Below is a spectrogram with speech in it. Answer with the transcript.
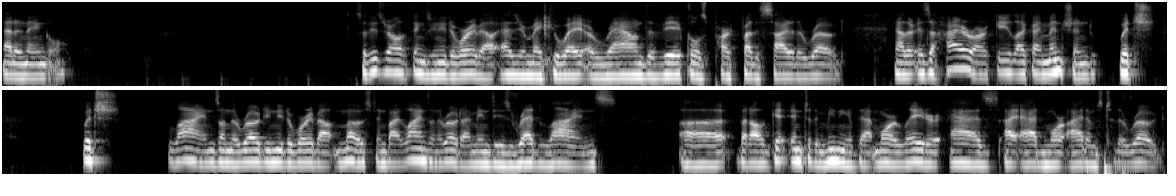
at an angle. So these are all the things you need to worry about as you make your way around the vehicles parked by the side of the road. Now there is a hierarchy, like I mentioned, which which lines on the road you need to worry about most. And by lines on the road, I mean these red lines. Uh, but I'll get into the meaning of that more later as I add more items to the road.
